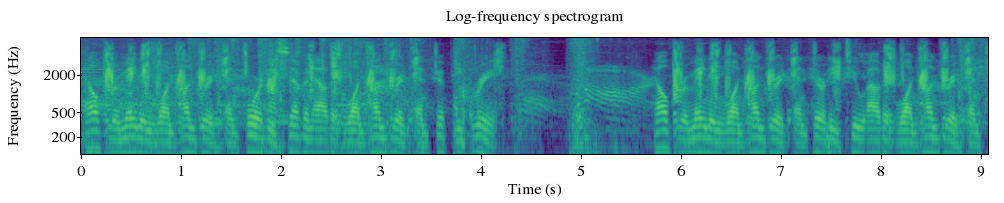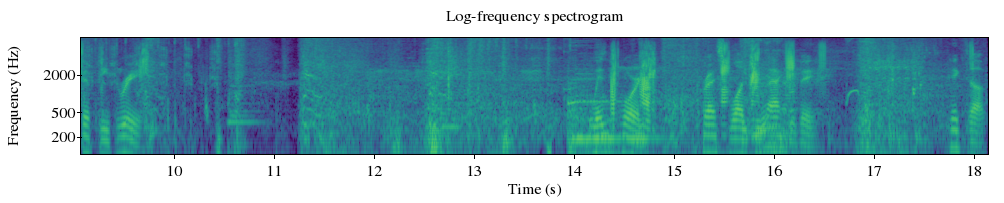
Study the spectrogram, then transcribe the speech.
Health remaining 147 out of 153. Health remaining 132 out of 153. Wind horn. Press 1 to activate. Picked up.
